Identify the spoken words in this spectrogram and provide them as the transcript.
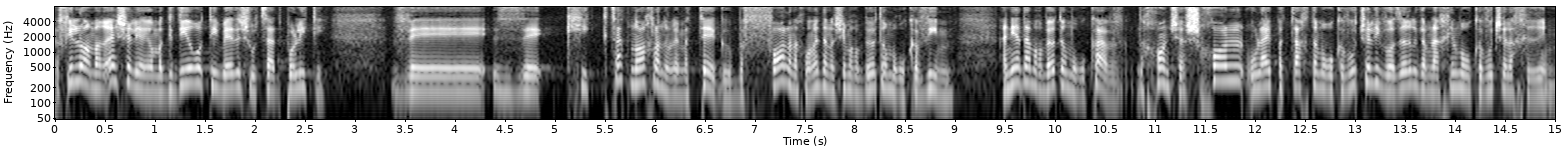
אפילו המראה שלי היום מגדיר אותי באיזשהו צד פוליטי. וזה כי קצת נוח לנו למתג, בפועל אנחנו באמת אנשים הרבה יותר מורכבים. אני אדם הרבה יותר מורכב, נכון שהשכול אולי פתח את המורכבות שלי ועוזר לי גם להכיל מורכבות של אחרים.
